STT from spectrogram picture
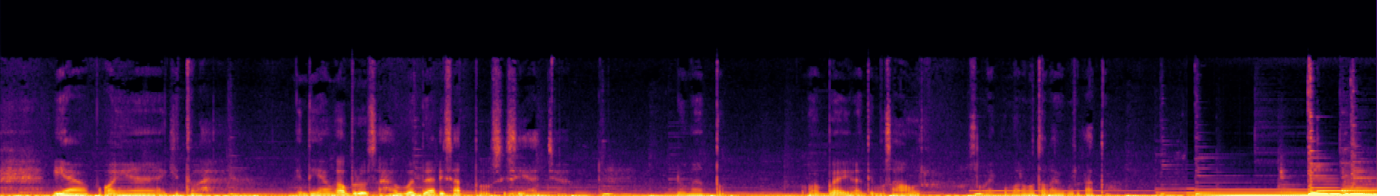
ya pokoknya gitulah. Intinya nggak berusaha buat dari satu sisi aja. Udah ngantuk. Bye bye nanti mau sahur. Assalamualaikum warahmatullahi wabarakatuh. thank you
